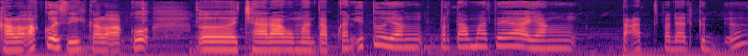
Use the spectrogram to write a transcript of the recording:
kalau aku sih kalau aku eh, cara memantapkan itu yang pertama teh ya, yang taat pada ke, eh,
